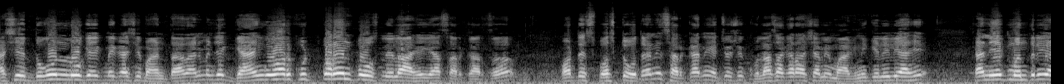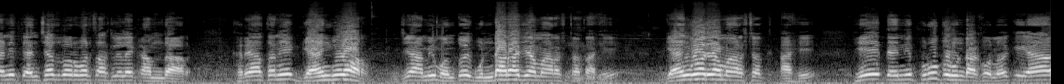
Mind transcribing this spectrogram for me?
असे दोन लोक एकमेकाशी भांडतात आणि म्हणजे गँगवॉर कुठपर्यंत पोहोचलेलं आहे या सरकारचं? और ते स्पष्ट होतं आणि सरकारने याच्याविषयी खुलासा करा अशी आम्ही मागणी केलेली आहे. कारण एक मंत्री आणि त्यांच्याच बरोबरचा असलेला एक आमदार खऱ्या अर्थाने गँगवॉर जे आम्ही म्हणतोय गुंडाराज या महाराष्ट्रात आहे गँगवॉर या महाराष्ट्रात आहे हे त्यांनी प्रूव्ह करून दाखवलं की या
